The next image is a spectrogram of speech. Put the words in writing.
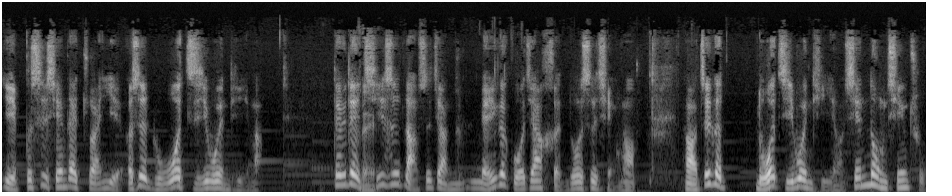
也不是现在专业，而是逻辑问题嘛，对不对？对。其实老实讲，每一个国家很多事情哦，啊，这个逻辑问题啊，先弄清楚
